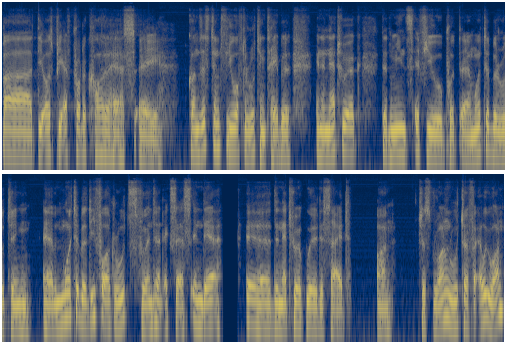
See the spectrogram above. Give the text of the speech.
but the OSPF protocol has a consistent view of the routing table in a network. That means if you put uh, multiple routing, uh, multiple default routes for internet access in there, uh, the network will decide on just one router for everyone.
